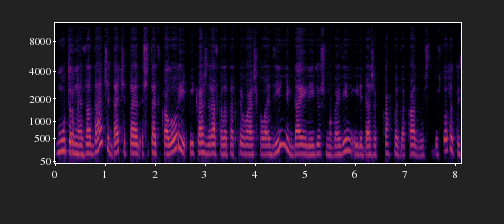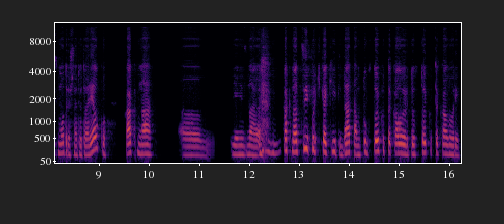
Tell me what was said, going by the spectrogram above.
муторная задача, да, читать, считать калории, и каждый раз, когда ты открываешь холодильник, да, или идешь в магазин, или даже в кафе заказываешь себе что-то, ты смотришь на эту тарелку, как на, э, я не знаю, как на циферки какие-то, да, там тут столько-то калорий, тут столько-то калорий.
